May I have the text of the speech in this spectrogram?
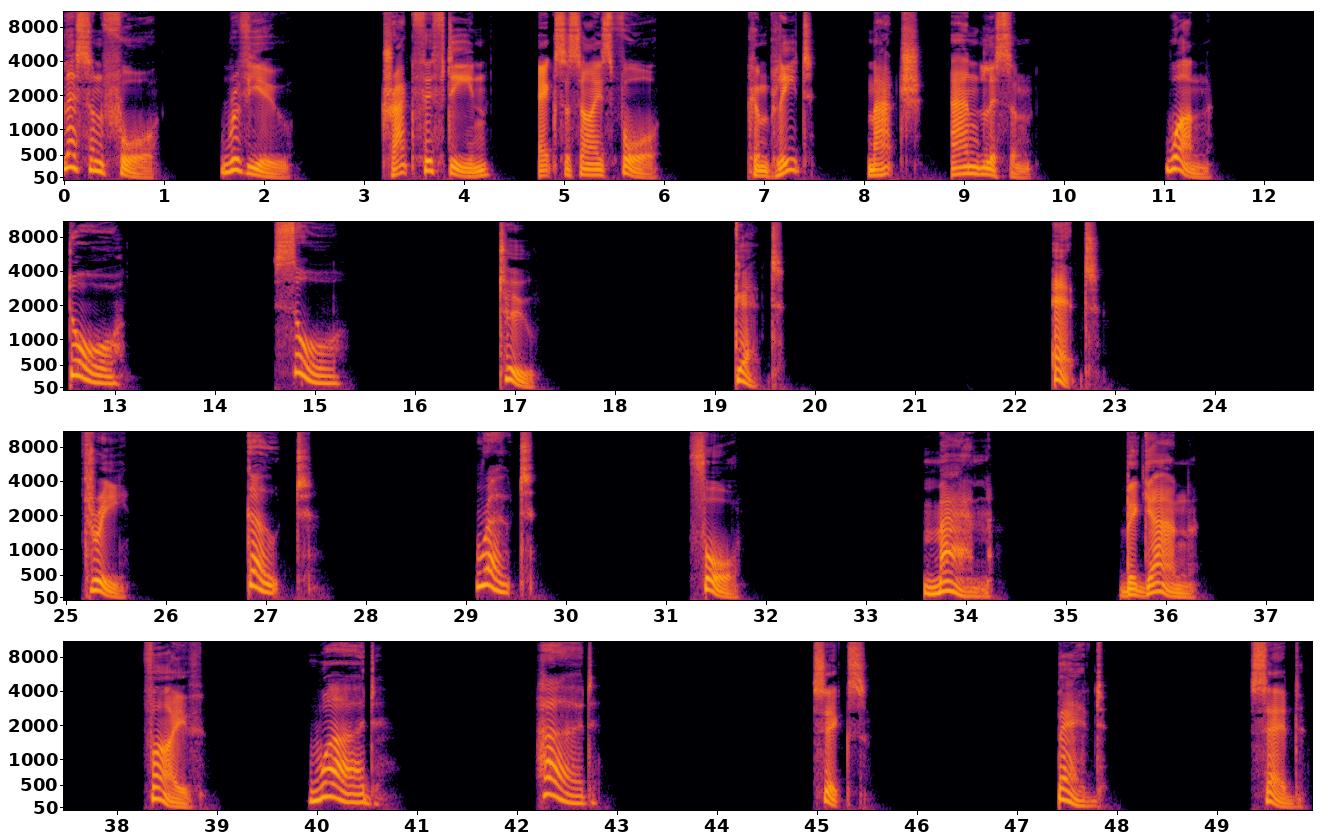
Lesson 4 Review. Track 15, Exercise 4 Complete, Match and Listen. 1, door, saw, 2, get, et. 3, goat, wrote, 4, man, began. 5, word, heard, 6, bed, said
